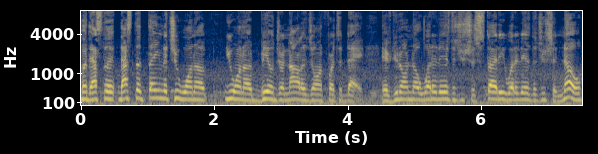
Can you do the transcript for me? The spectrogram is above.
But that's the that's the thing that you want to you want to build your knowledge on for today. If you don't know what it is that you should study, what it is that you should know,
